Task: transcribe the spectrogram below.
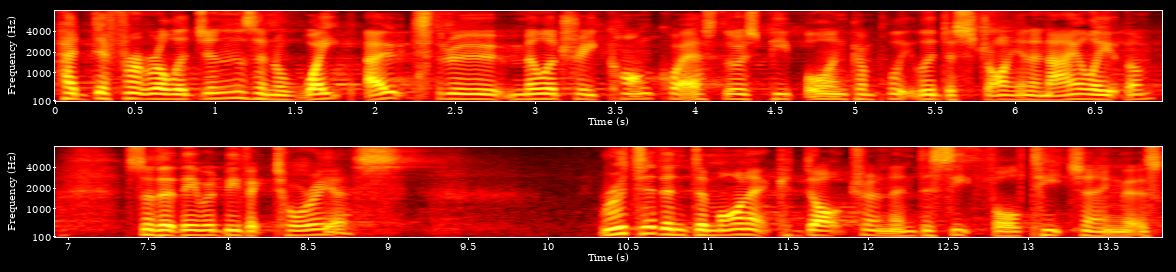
had different religions and wipe out through military conquest those people and completely destroy and annihilate them so that they would be victorious. Rooted in demonic doctrine and deceitful teaching that is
